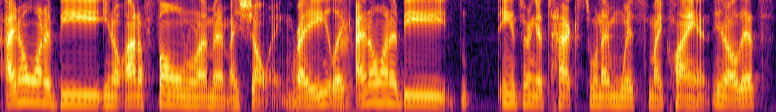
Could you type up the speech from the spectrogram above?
I don't want to be you know on a phone when I'm at my showing, right? Like right. I don't want to be answering a text when I'm with my client. You know, that's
